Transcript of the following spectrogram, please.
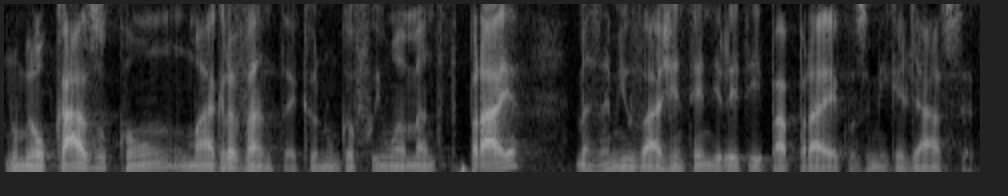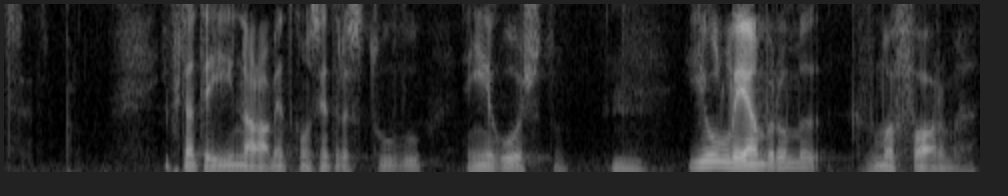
no meu caso com uma agravante, é que eu nunca fui um amante de praia, mas a miudagem tem direito a ir para a praia com os amigalhaços, etc. E portanto aí normalmente concentra-se tudo em agosto. E eu lembro-me que de uma forma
